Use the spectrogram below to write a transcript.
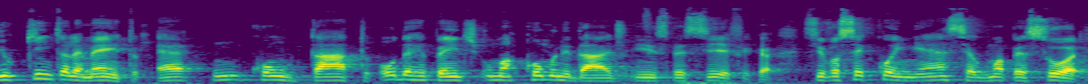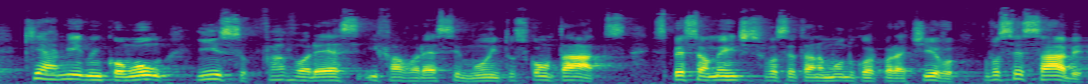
E o quinto elemento é um contato ou de repente uma comunidade em específica. Se você conhece alguma pessoa que é amigo em comum, isso favorece e favorece muito os contatos. Especialmente se você está no mundo corporativo, você sabe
